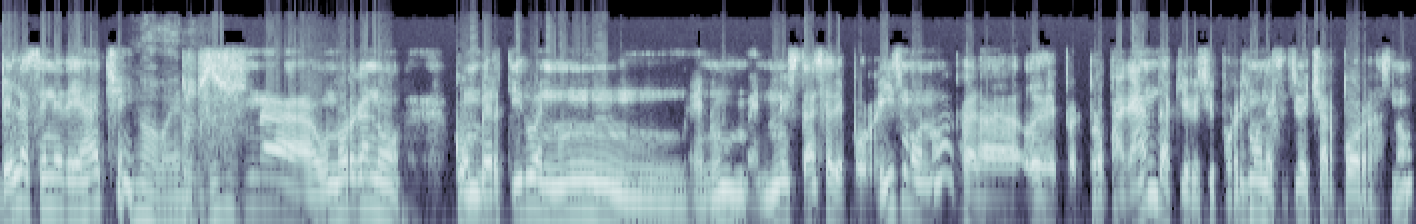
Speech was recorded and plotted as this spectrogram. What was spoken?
Ve la CNDH. No, bueno. Pues eso es un órgano convertido en, un, en, un, en una instancia de porrismo, ¿no? Para, de propaganda, quiero decir, porrismo en el sentido de echar porras, ¿no?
